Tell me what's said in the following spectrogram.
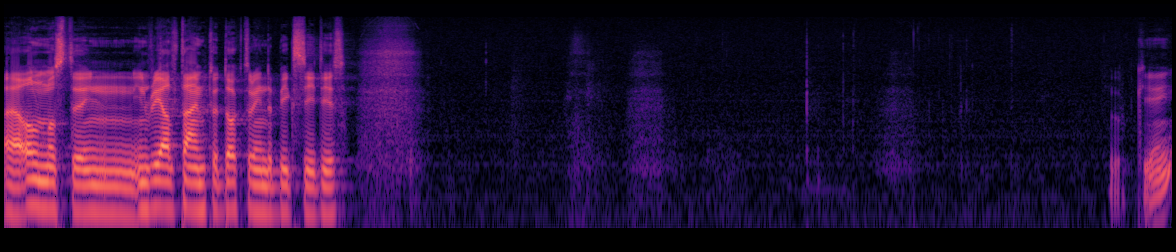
uh, almost in, in real time to a doctor in the big cities. Okay.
